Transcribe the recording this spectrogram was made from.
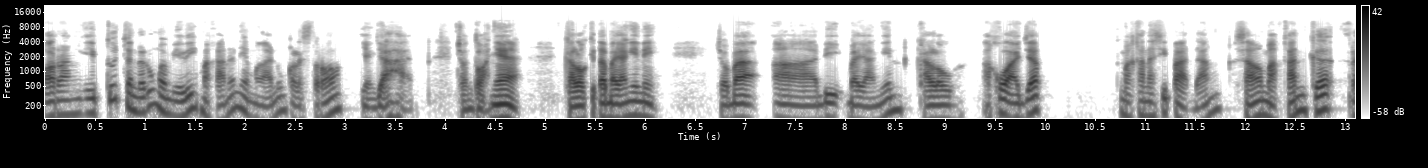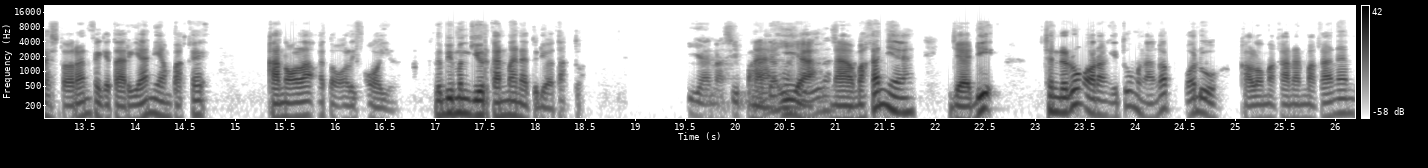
orang itu cenderung memilih makanan yang mengandung kolesterol yang jahat. Contohnya, kalau kita bayangin nih, coba uh, dibayangin kalau aku ajak makan nasi padang sama makan ke restoran vegetarian yang pakai canola atau olive oil. Lebih menggiurkan mana tuh di otak tuh? Iya nasi padang. Nah iya, jelas, nah makanya jadi cenderung orang itu menganggap, waduh kalau makanan-makanan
